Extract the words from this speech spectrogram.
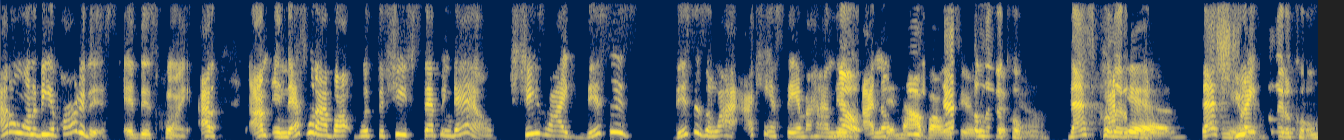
I don't want to be a part of this at this point. I, I'm, and that's what I bought with the chief stepping down. She's like, this is this is a lie. I can't stand behind this. No, I know that's political. That's political. Yeah. That's straight yeah. political.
